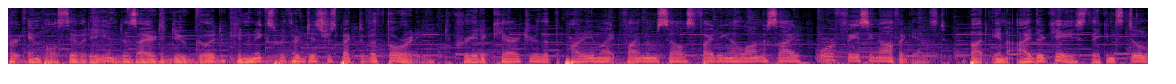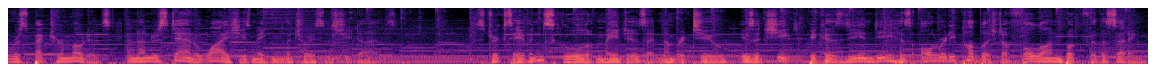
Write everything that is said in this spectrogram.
Her impulsivity and desire to do good can mix with her disrespect of authority to create a character that the party might find themselves fighting alongside or facing off against. But in either case, they can still respect her motives and understand why she's making the choices she does. Strixhaven School of Mages at number 2 is a cheat because D&D has already published a full-on book for the setting.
